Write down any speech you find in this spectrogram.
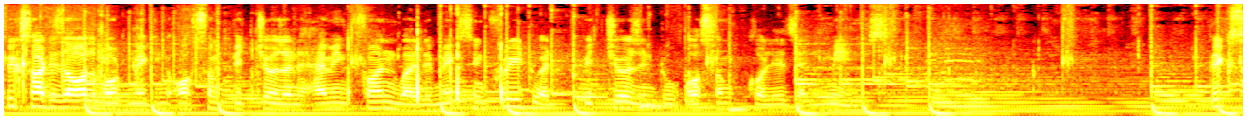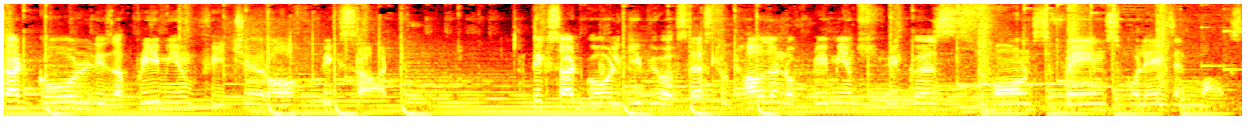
PicsArt is all about making awesome pictures and having fun by the mixing free to edit pictures into awesome collages and memes. PicsArt Gold is a premium feature of PicsArt. PicsArt Gold give you access to thousands of premium stickers, fonts, frames, collages and marks.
